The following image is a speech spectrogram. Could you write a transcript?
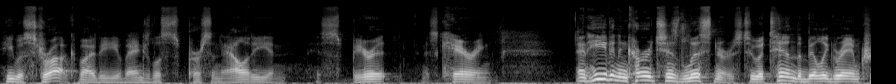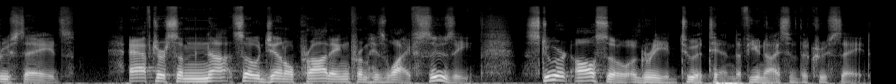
He was struck by the evangelist's personality and his spirit, and his caring. And he even encouraged his listeners to attend the Billy Graham Crusades. After some not so gentle prodding from his wife, Susie, Stuart also agreed to attend a few nights of the crusade.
